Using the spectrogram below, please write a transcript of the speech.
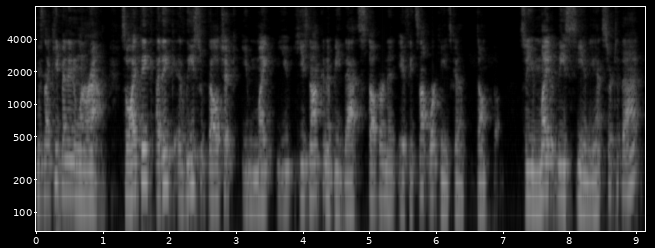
he's not keeping anyone around. So I think I think at least with Belichick, you might you he's not going to be that stubborn. And if it's not working, he's going to dump them. So you might at least see an answer to that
